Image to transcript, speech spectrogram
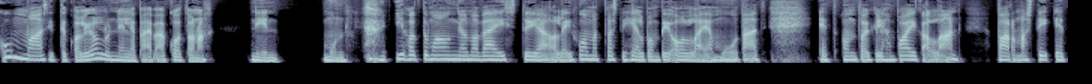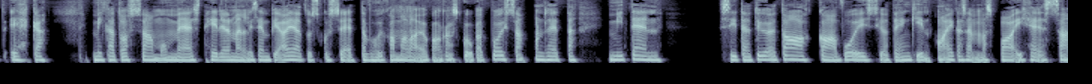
kummaa sitten, kun oli ollut neljä päivää kotona, niin mun ihottuma-ongelma väistyi ja oli huomattavasti helpompi olla ja muuta. Että et on toi kyllähän paikallaan varmasti, että ehkä mikä tuossa on mun mielestä hedelmällisempi ajatus kuin se, että voi kamala, joka on kaksi kuukautta poissa, on se, että miten sitä työtaakkaa voisi jotenkin aikaisemmassa vaiheessa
